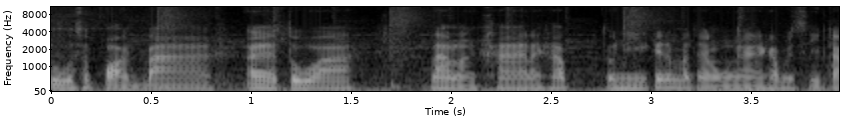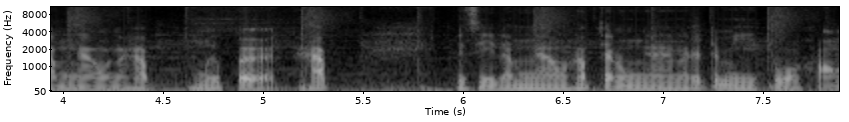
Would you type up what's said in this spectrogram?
ตัวสปอร์ตบาร์เอ่อตัวราวหลังคานะครับ ตัวนี้ก็จะมาจากโรงงานครับเป็นสีดำเงานะครับมือเปิดครับเป็นสีดำเงาครับจากโรงงานแล้วก็จะมีตัวของ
